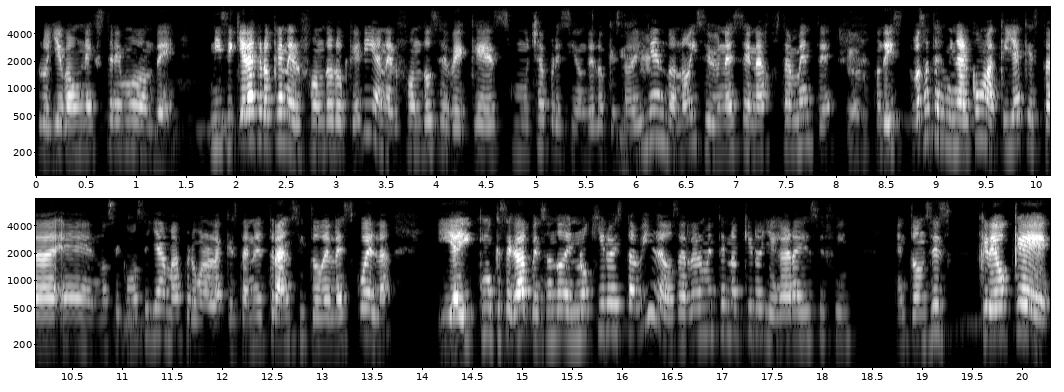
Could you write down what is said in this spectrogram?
lo lleva a un extremo donde ni siquiera creo que en el fondo lo quería, en el fondo se ve que es mucha presión de lo que está viviendo, ¿no? Y se ve una escena justamente donde vas a terminar como aquella que está, en, no sé cómo se llama, pero bueno, la que está en el tránsito de la escuela y ahí como que se queda pensando de no quiero esta vida, o sea, realmente no quiero llegar a ese fin. Entonces, creo que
